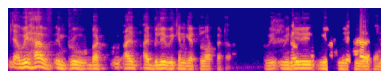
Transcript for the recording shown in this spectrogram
yeah, we have improved, but I, I believe we can get a lot better. We we no, need, we need to work on.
